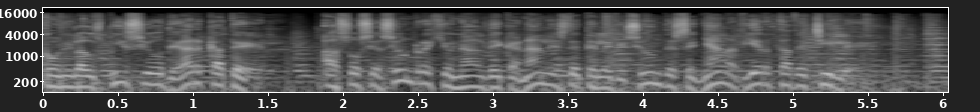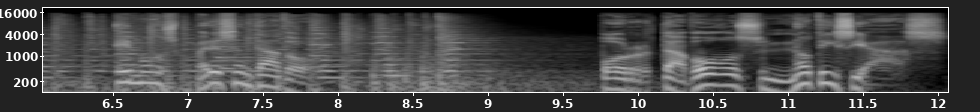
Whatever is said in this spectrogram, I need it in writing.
Con el auspicio de Arcatel Asociación Regional de Canales de Televisión de Señal Abierta de Chile. Hemos presentado Portavoz Noticias.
